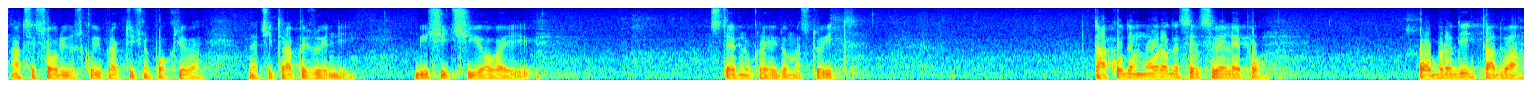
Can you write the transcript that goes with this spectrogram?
accesorius koji praktično pokriva znači, trapezoidni mišić i ovaj sternukleidomastoid. Tako da mora da se sve lepo obradi, ta dva,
